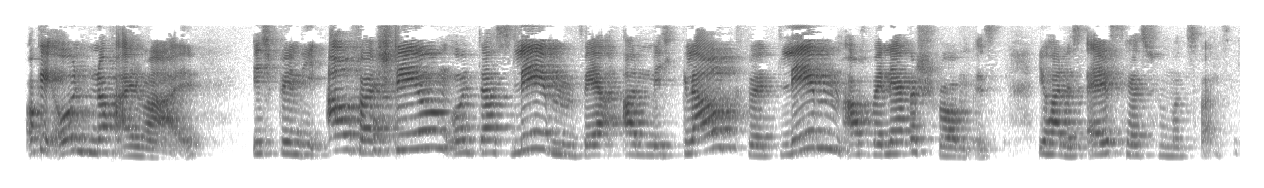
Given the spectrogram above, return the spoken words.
Okay, und noch einmal. Ich bin die Auferstehung und das Leben. Wer an mich glaubt, wird leben, auch wenn er gestorben ist. Johannes 11, Vers 25.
